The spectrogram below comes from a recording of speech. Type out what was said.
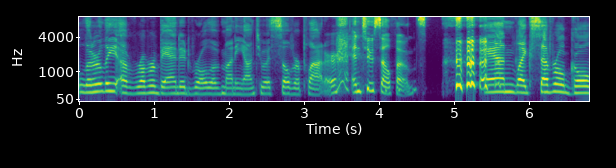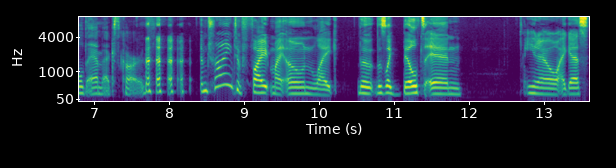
literally a rubber banded roll of money onto a silver platter and two cell phones. and like several gold Amex cards. I'm trying to fight my own like the those like built-in, you know, I guess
